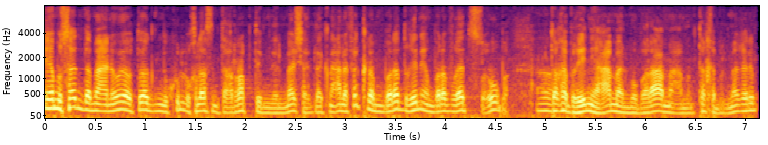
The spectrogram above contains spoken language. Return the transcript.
هي- مساندة معنوية وتواجد ان كله خلاص انت قربت من المشهد. لكن على فكرة مباراة غينيا مباراة في غايه الصعوبه آه. منتخب غينيا عمل مباراة مع منتخب المغرب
